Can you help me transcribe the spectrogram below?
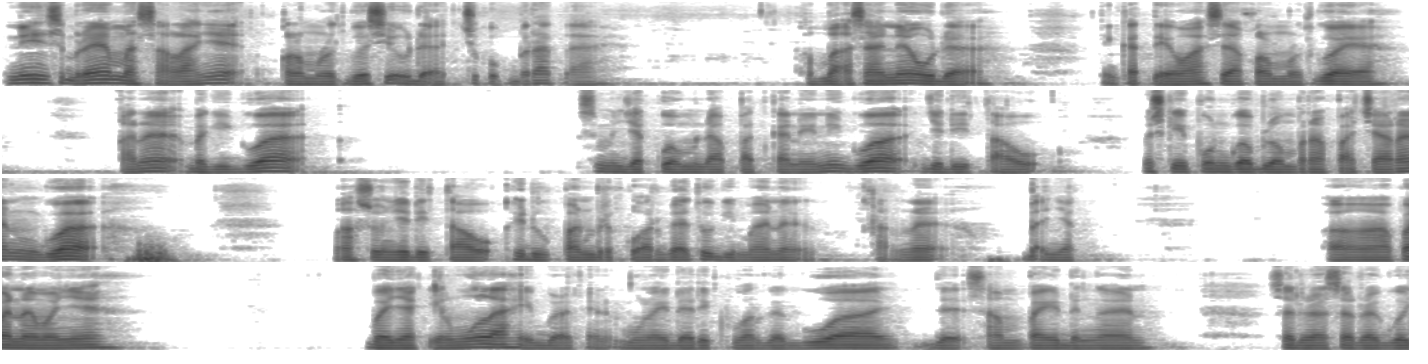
Ini sebenarnya masalahnya kalau menurut gue sih udah cukup berat lah. Pembahasannya udah tingkat dewasa kalau menurut gue ya. Karena bagi gue semenjak gue mendapatkan ini gue jadi tahu. Meskipun gue belum pernah pacaran gue langsung jadi tahu kehidupan berkeluarga tuh gimana. Karena banyak uh, apa namanya banyak ilmu lah ibaratnya. Mulai dari keluarga gue sampai dengan saudara-saudara gue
